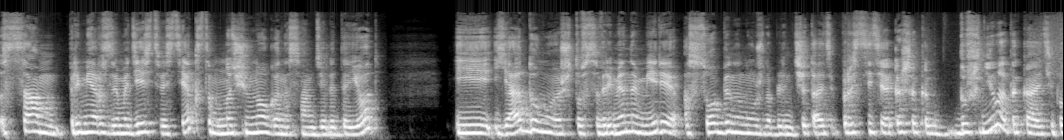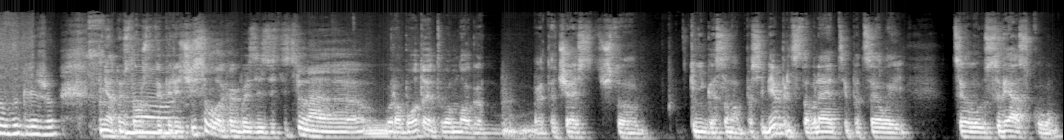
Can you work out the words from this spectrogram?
сам пример взаимодействия с текстом, он очень много на самом деле дает. И я думаю, что в современном мире особенно нужно, блин, читать. Простите, я, конечно, как душнила такая, типа, выгляжу. Нет, ну из Но... того, что ты перечислила, как бы здесь действительно работает во многом. эта часть, что книга сама по себе представляет, типа, целый, целую связку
